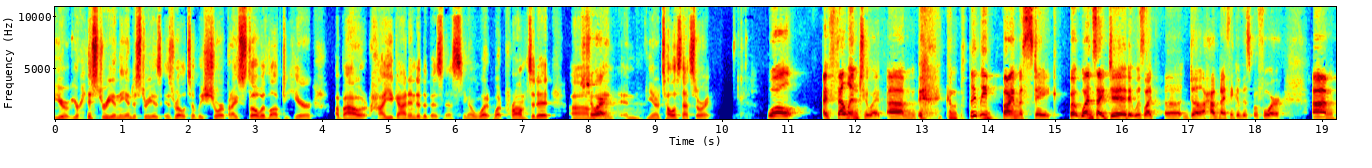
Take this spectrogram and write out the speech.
your your history in the industry is is relatively short, but I still would love to hear about how you got into the business. You know what what prompted it. Um, sure. And, and you know tell us that story. Well, I fell into it um, completely by mistake. But once I did, it was like, uh, duh, how didn't I think of this before? Um,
